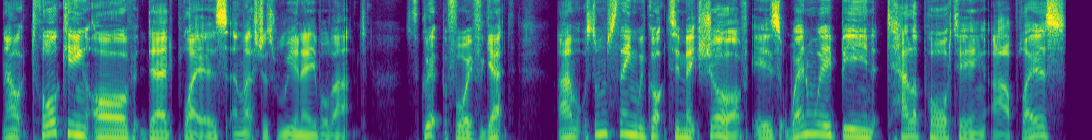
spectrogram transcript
Now, talking of dead players, and let's just re-enable that script before we forget, um, something we've got to make sure of is when we've been teleporting our players,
